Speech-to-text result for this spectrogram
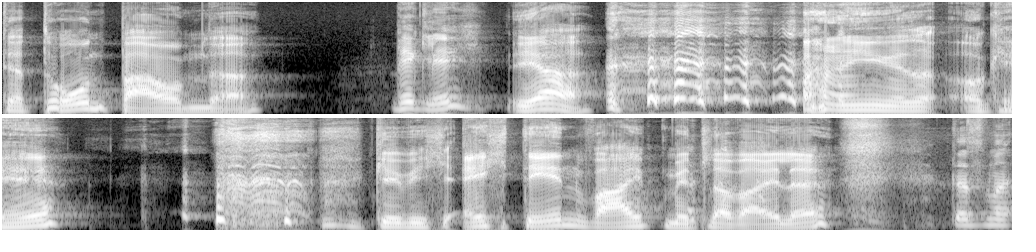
der Tonbaum da. Wirklich? Ja. Und dann ich so, okay. Gebe ich echt den Vibe mittlerweile, Dass man.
